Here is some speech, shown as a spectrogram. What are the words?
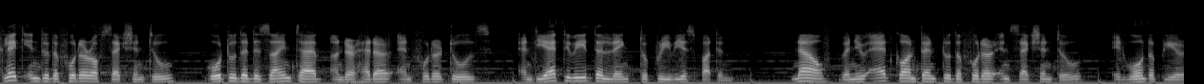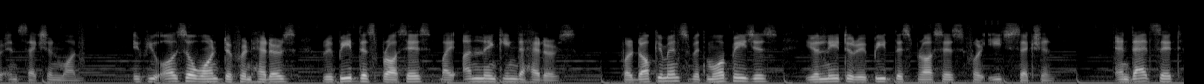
Click into the footer of section 2, go to the Design tab under Header and Footer Tools and deactivate the link to previous button. Now, when you add content to the footer in section 2, it won't appear in section 1. If you also want different headers, repeat this process by unlinking the headers. For documents with more pages, you'll need to repeat this process for each section. And that's it.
